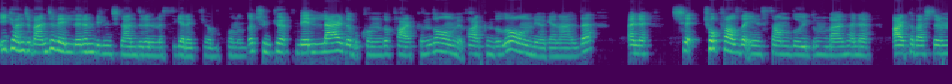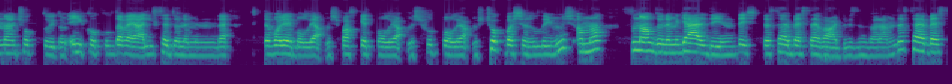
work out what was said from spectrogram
İlk önce bence velilerin bilinçlendirilmesi gerekiyor bu konuda. Çünkü veliler de bu konuda farkında olmuyor, farkındalığı olmuyor genelde. Hani şey, çok fazla insan duydum ben hani arkadaşlarımdan çok duydum. İlkokulda veya lise döneminde işte voleybol yapmış, basketbol yapmış, futbol yapmış. Çok başarılıymış ama sınav dönemi geldiğinde işte SBS vardı bizim dönemde. SBS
